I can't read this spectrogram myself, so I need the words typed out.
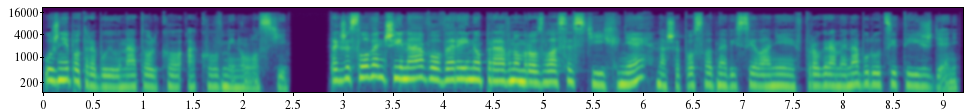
už nepotrebujú natoľko ako v minulosti. Takže Slovenčina vo verejnoprávnom rozhlase stíchne, naše posledné vysielanie je v programe na budúci týždeň.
